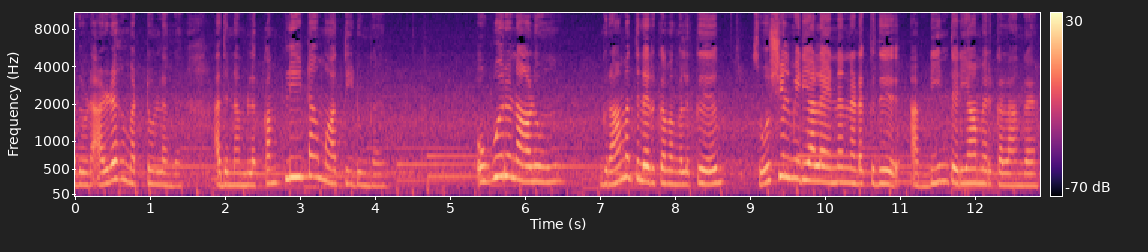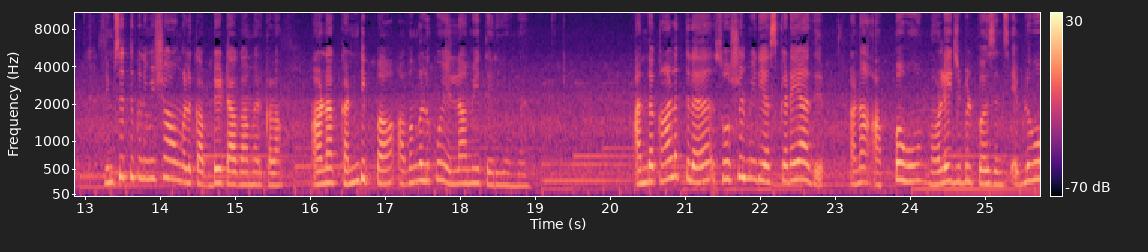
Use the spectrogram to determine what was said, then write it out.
அதோட அழகு மட்டும் இல்லைங்க. அது நம்மளை கம்ப்ளீட்டாக மாற்றிடுங்க ஒவ்வொரு நாளும் கிராமத்தில் இருக்கவங்களுக்கு சோஷியல் மீடியாவில் என்ன நடக்குது அப்படின்னு தெரியாமல் இருக்கலாங்க. நிமிஷத்துக்கு நிமிஷம் அவங்களுக்கு அப்டேட் ஆகாமல் இருக்கலாம். ஆனால் கண்டிப்பாக அவங்களுக்கும் எல்லாமே தெரியுங்க. அந்த காலத்தில் சோஷியல் மீடியாஸ் கிடையாது. ஆனால் அப்போவும் நாலேஜபிள் பர்சன்ஸ் எவ்வளவோ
